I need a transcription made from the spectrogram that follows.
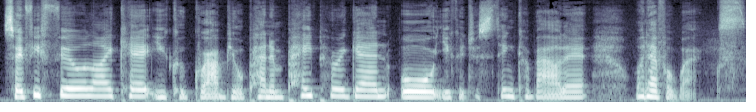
So if you feel like it, you could grab your pen and paper again, or you could just think about it, whatever works.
